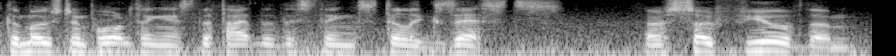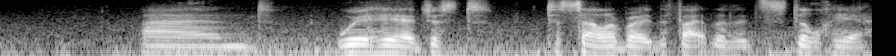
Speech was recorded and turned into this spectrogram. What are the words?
the most important thing is the fact that this thing still exists. There are so few of them, and we're here just to celebrate the fact that it's still here.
